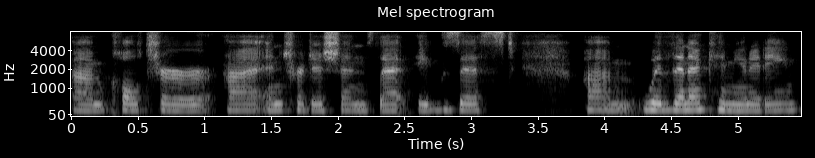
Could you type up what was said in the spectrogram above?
um, culture uh, and traditions that exist um, within a community.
